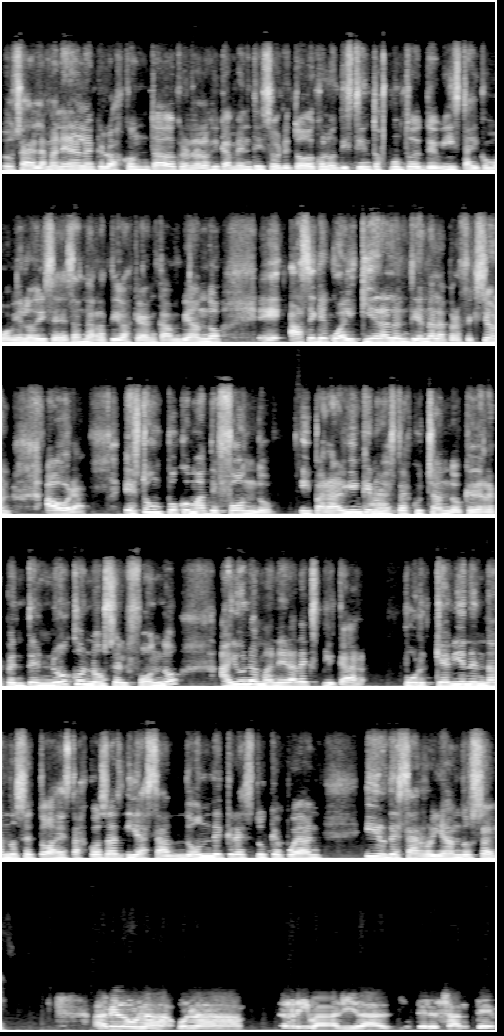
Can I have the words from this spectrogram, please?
o sea, la manera en la que lo has contado cronológicamente y sobre todo con los distintos puntos de vista y como bien lo dices, esas narrativas que van cambiando, eh, hace que cualquiera lo entienda a la perfección. Ahora, esto es un poco más de fondo. Y para alguien que nos está escuchando, que de repente no conoce el fondo, hay una manera de explicar por qué vienen dándose todas estas cosas y hasta dónde crees tú que puedan ir desarrollándose? Ha habido una, una rivalidad interesante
